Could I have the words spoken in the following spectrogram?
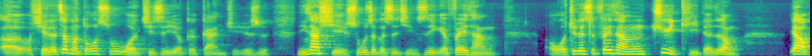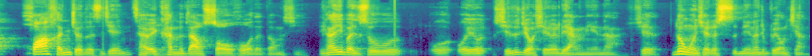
呃，写了这么多书，我其实有个感觉，就是你知道写书这个事情是一个非常，我觉得是非常具体的这种。要花很久的时间才会看得到收获的东西。你看一本书，我我有写字久，写了两年呐，写论文写了十年，那就不用讲了。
